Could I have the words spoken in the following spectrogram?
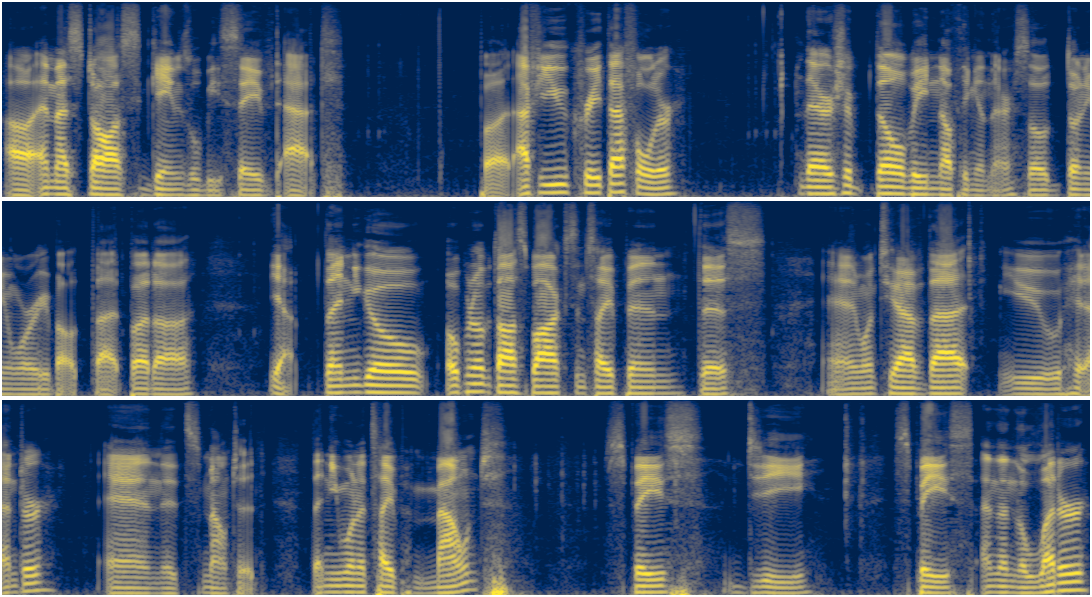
uh, MS-DOS games will be saved at. But after you create that folder, there should there'll be nothing in there, so don't even worry about that. But uh, yeah, then you go open up DOSBox and type in this, and once you have that, you hit enter, and it's mounted. Then you want to type mount space D space and then the letter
